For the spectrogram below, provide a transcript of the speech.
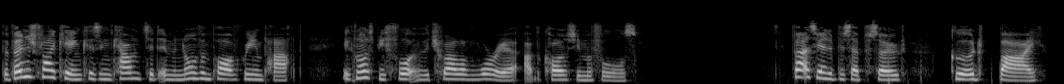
The Vengefly King is encountered in the northern part of Greenpath. It can also be fought in the Trial of Warrior at the Colosseum of Fools. That's the end of this episode. Goodbye.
